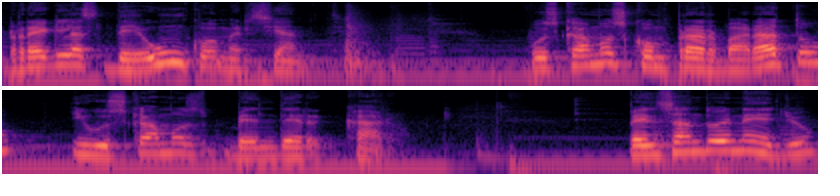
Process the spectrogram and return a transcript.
Reglas de un comerciante. Buscamos comprar barato y buscamos vender caro. Pensando en ello,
